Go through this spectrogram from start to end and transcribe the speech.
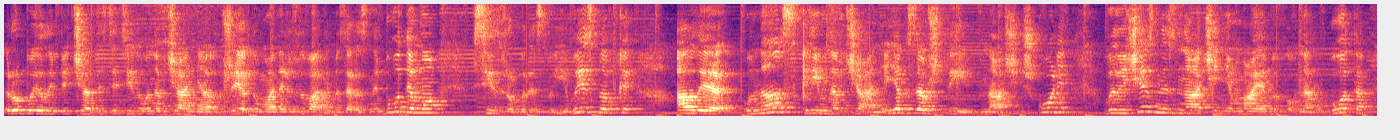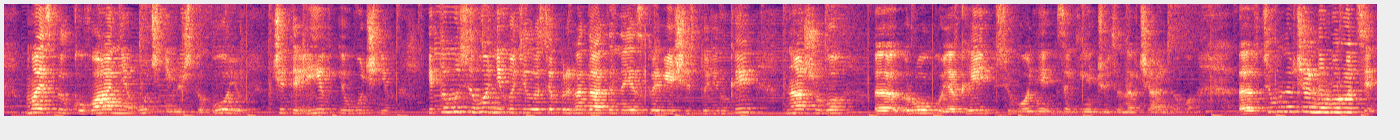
робили під час дистанційного навчання, вже я думаю, аналізувати ми зараз не будемо. Всі зробили свої висновки. Але у нас, крім навчання, як завжди в нашій школі, величезне значення має виховна робота, має спілкування учнів між собою, вчителів і учнів. І тому сьогодні хотілося пригадати найяскравіші сторінки нашого е, року, який сьогодні закінчується навчального. Е, В цьому навчальному році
